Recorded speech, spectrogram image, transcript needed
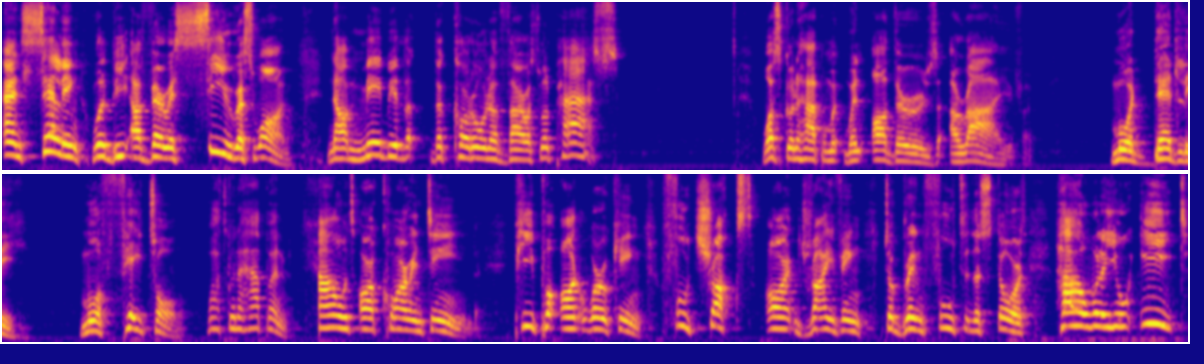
and selling will be a very serious one now maybe the, the coronavirus will pass what's going to happen when others arrive more deadly more fatal what's going to happen towns are quarantined People aren't working. Food trucks aren't driving to bring food to the stores. How will you eat?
